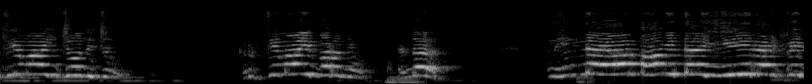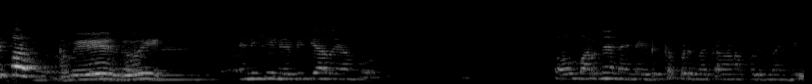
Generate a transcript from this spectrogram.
കൃത്യമായി ചോദിച്ചു. കൃത്യമായി പറഞ്ഞു. എന്ത്? നിന്റെ ആത്മാവിന്റെ ഈ രക്ഷിപ്പം. എനിക്ക് ലഭിക്കാതെ ഞാൻ പോകും അവൻ പറഞ്ഞാൽ എന്നെ എടുക്കപ്പെടുന്ന കാണപ്പെടുന്നെങ്കിൽ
